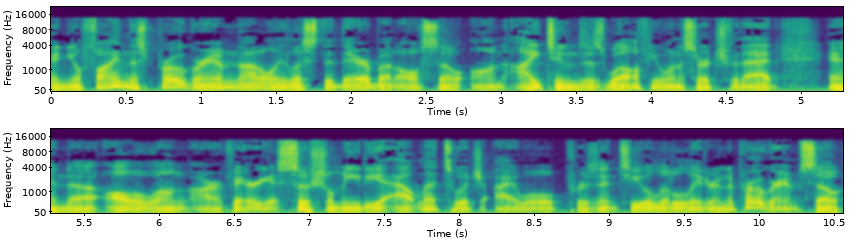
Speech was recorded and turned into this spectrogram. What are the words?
And you'll find this program not only listed there, but also on iTunes as well, if you want to search for that. And uh, all along our various social media outlets, which I will present to you a little later in the program. So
